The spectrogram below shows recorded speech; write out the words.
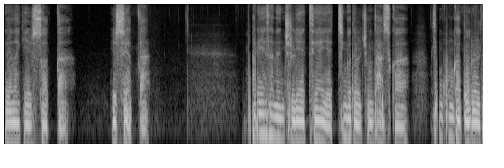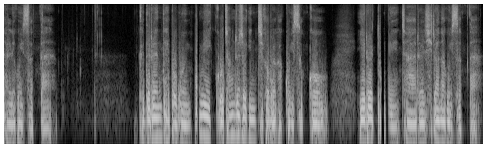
비난하게 일수었다. 일수였다. 파리에 사는 줄리에트의 옛 친구들 중 다수가 성공가도를 달리고 있었다. 그들은 대부분 품위 있고 창조적인 직업을 갖고 있었고 이를 통해 자아를 실현하고 있었다.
